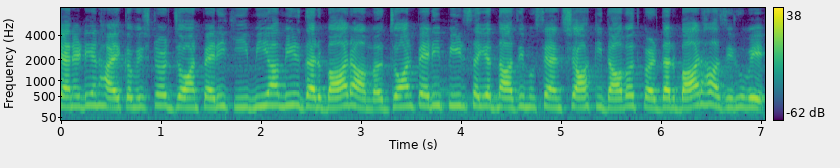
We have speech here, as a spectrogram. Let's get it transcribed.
Canadian high commissioner John Perry کی میاں میر دربار آمد جان پیری پیر سید ناظم حسین شاہ کی دعوت پر دربار حاضر ہوئے۔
